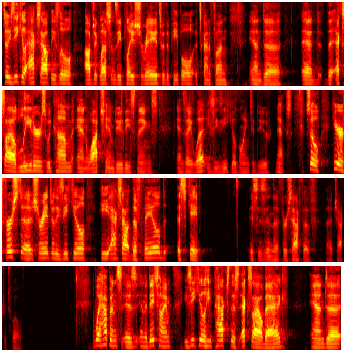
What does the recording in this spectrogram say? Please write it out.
So Ezekiel acts out these little object lessons. He plays charades with the people. It's kind of fun. And, uh, and the exiled leaders would come and watch him do these things and say, What is Ezekiel going to do next? So, here, first uh, charades with Ezekiel, he acts out the failed escape. This is in the first half of uh, chapter 12. And what happens is in the daytime, Ezekiel, he packs this exile bag and, uh,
